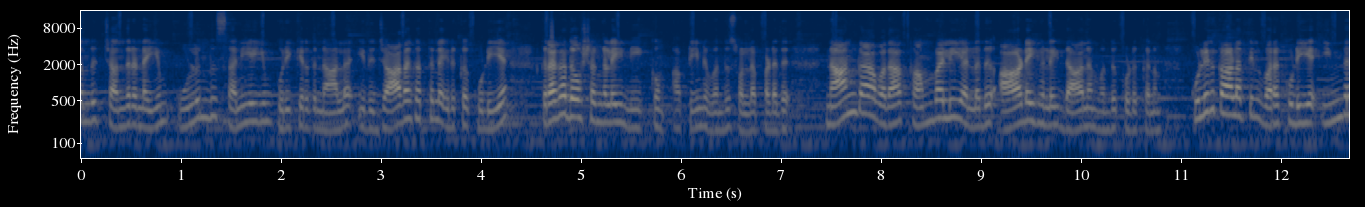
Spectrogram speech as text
வந்து சந்திரனையும் உளுந்து சனியையும் குறிக்கிறதுனால இது ஜாதகத்தில் இருக்கக்கூடிய கிரகதோஷங்களை நீக்கும் அப்படின்னு வந்து சொல்லப்படுது. நான்காவதா கம்பளி அல்லது ஆடைகளை தானம் வந்து கொடுக்கணும். குளிர்காலத்தில் வரக்கூடிய இந்த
